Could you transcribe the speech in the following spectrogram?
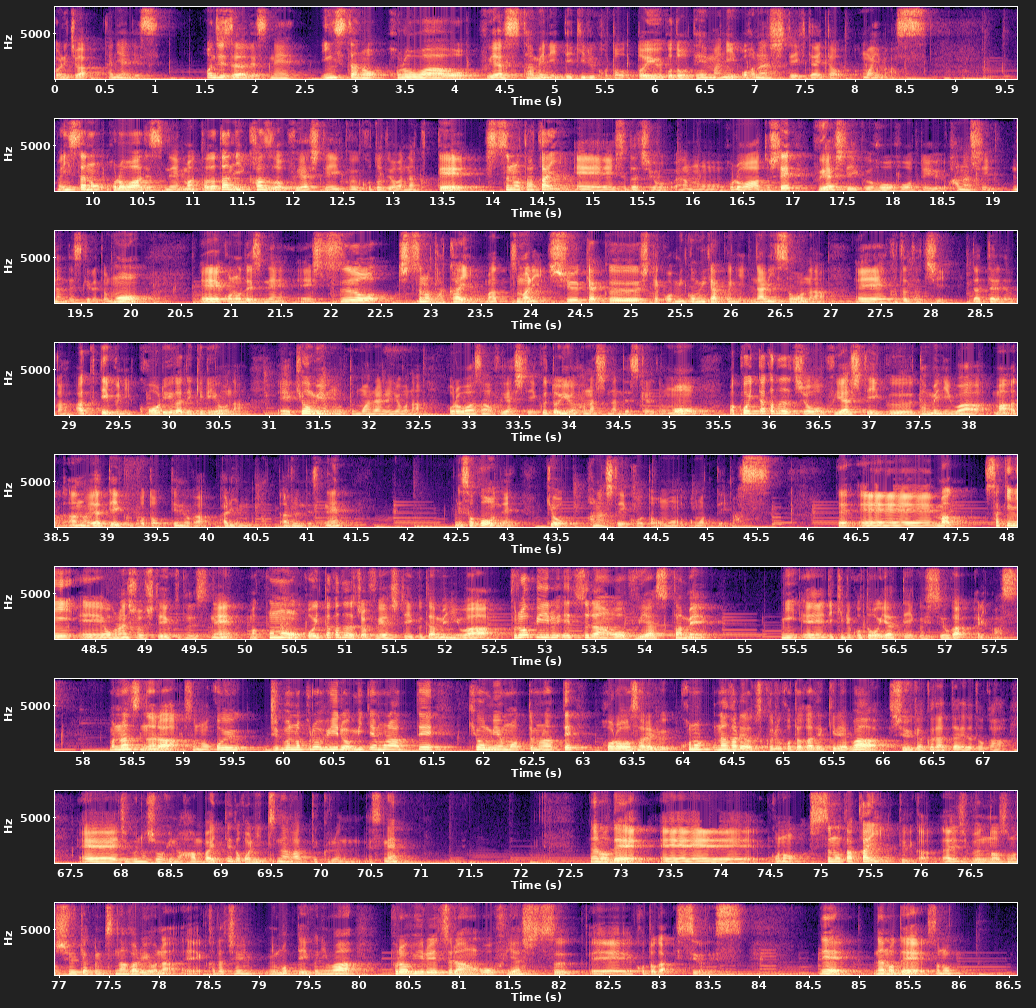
こんにちは、タニアンです。本日はですね、インスタのフォロワーを増やすためにできることということをテーマにお話ししていきたいと思います。インスタのフォロワーですね、まあ、ただ単に数を増やしていくことではなくて、質の高い、え人たちをあのフォロワーとして増やしていく方法という話なんですけれども、えーこのですね、質を、質の高い、まあ、つまり集客してこう見込み客になりそうな、えー方たちだったりとか、アクティブに交流ができるような、えー興味を持ってもらえるようなフォロワーさんを増やしていくという話なんですけれども、まあ、こういった方たちを増やしていくためには、まあ、あの、やっていくことっていうのがあり、あるんですね。でそこをね、今日話していこうと思思っています。で、えーまあ、先に、えーお話をしていくとですね、まあ、この、こういった方たちを増やしていくためには、プロフィール閲覧を増やすために、できることをやっていく必要があります。まあ、なぜなら、その、こういう自分のプロフィールを見てもらって、興味を持ってもらって、フォローされる。この流れを作ることができれば、集客だったりだとか、えー自分の商品の販売っていうところにつながってくるんですね。なので、えーこの質の高いというか、自分のその集客につながるような、形に持っていくには、プロフィール閲覧を増やす、ことが必要です。で、なので、その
